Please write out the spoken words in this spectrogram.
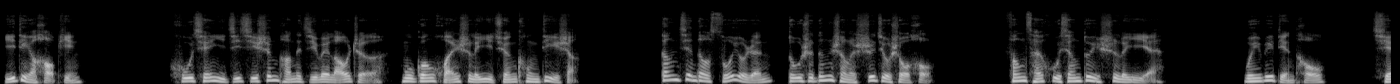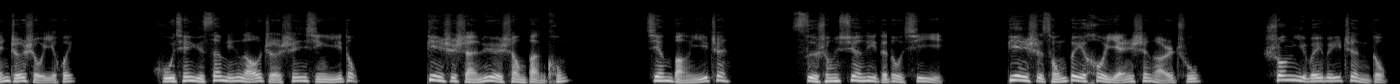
一定要好评。虎钳以及其身旁的几位老者目光环视了一圈空地上，当见到所有人都是登上了狮鹫兽后，方才互相对视了一眼，微微点头，前者手一挥，虎钳与三名老者身形一动，便是闪掠上半空。肩膀一震，四双绚丽的斗气翼便是从背后延伸而出，双翼微微震动，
